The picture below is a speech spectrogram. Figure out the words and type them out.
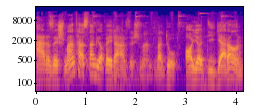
ارزشمند هستم یا غیر ارزشمند؟ و دو آیا دیگران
